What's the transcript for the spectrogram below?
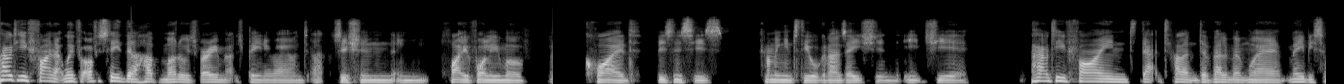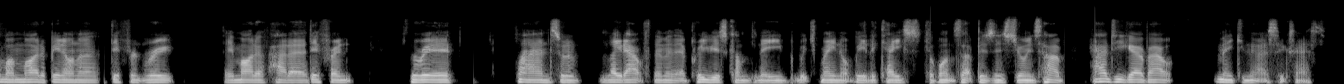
How do you find that? With obviously the hub model has very much been around acquisition and high volume of acquired businesses coming into the organization each year. How do you find that talent development where maybe someone might have been on a different route? They might have had a different career plan sort of laid out for them in their previous company, which may not be the case once that business joins Hub. How do you go about making that a success?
